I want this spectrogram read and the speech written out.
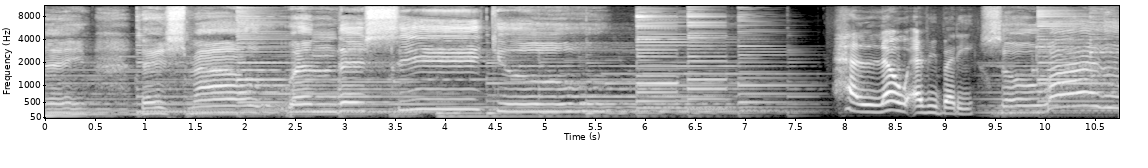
Name. They smile when they see you. Hello, everybody. So why the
